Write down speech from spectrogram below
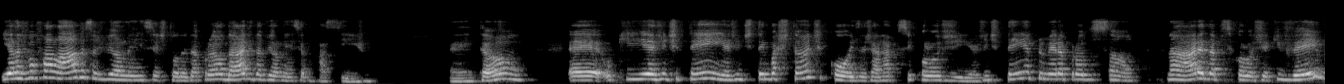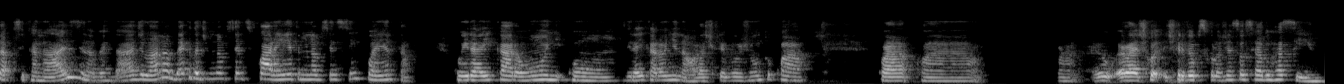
e elas vão falar dessas violências todas, da crueldade da violência do racismo. É, então, é, o que a gente tem, a gente tem bastante coisa já na psicologia. A gente tem a primeira produção na área da psicologia, que veio da psicanálise, na verdade, lá na década de 1940, 1950, com Iraí Carone, com Iraí Carone não, ela escreveu junto com a, com a, com a, ela escreveu Psicologia Social do Racismo.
